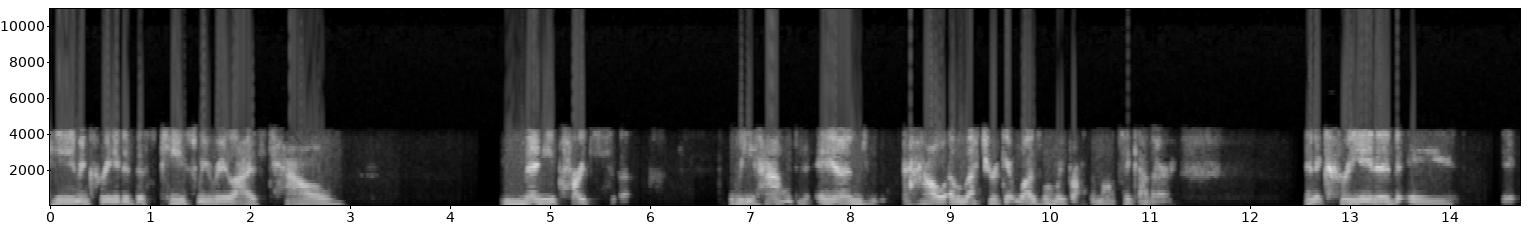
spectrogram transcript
came and created this piece, we realized how many parts we had and how electric it was when we brought them all together. And it created a, it,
